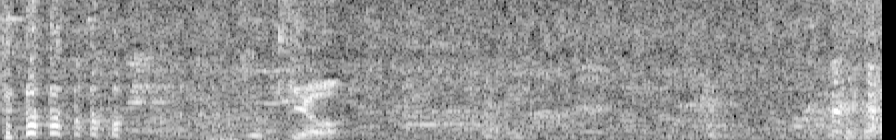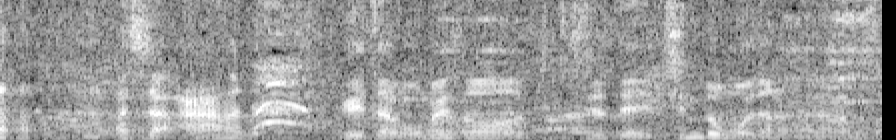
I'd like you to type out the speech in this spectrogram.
귀여워. 아 진짜 아그 진짜 몸에서 짖을 때 진동 오잖아 하면서.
